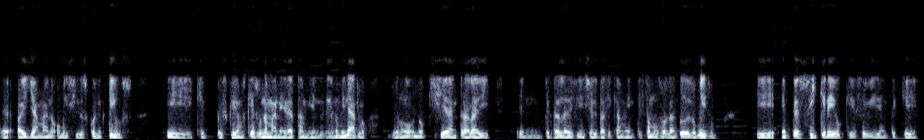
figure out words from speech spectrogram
eh, ahí llaman homicidios colectivos, eh, que pues creemos que es una manera también de denominarlo. Yo no, quisiera entrar ahí en la definición, básicamente estamos hablando de lo mismo. Eh, entonces sí creo que es evidente que,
